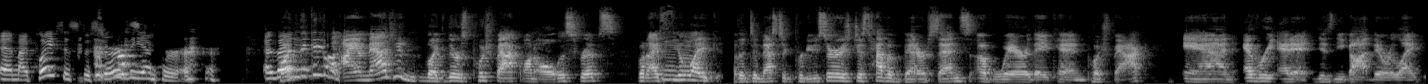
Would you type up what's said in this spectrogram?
and my place is to serve the emperor." and then well, I'm thinking, I imagine like there's pushback on all the scripts, but I feel mm-hmm. like the domestic producers just have a better sense of where they can push back. And every edit Disney got, they were like,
